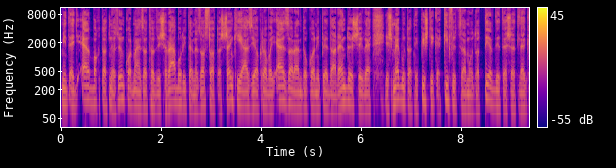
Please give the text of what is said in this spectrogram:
mint egy elbaktatni az önkormányzathoz és ráborítani az asztalt a senkiháziakra, vagy elzarándokolni például a rendőr rendőrségre, és megmutatni Pistike kifücelmódott térdét esetleg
